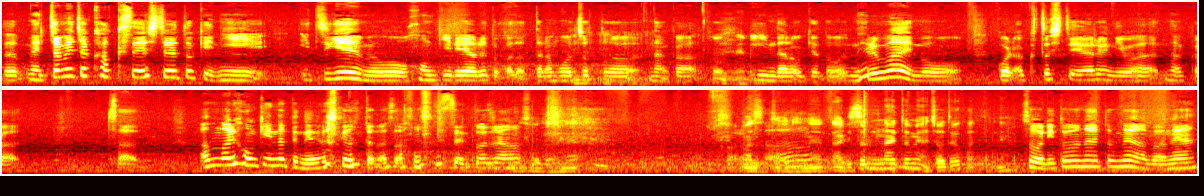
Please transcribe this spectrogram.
だめちゃめちゃ覚醒してる時に1ゲームを本気でやるとかだったらもうちょっとなんかいいんだろうけど寝る前の娯楽としてやるにはなんかさあんまり本気になって寝れなくなったらさ本末転倒じゃん。そうだねからまずそうさだね。だからリトルナイトメアちょうどよかったね。そうリトルナイトメアがね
